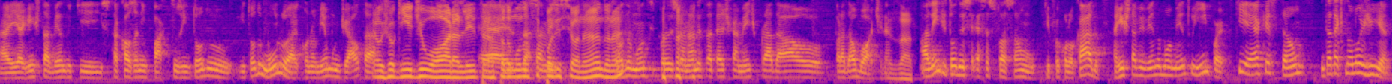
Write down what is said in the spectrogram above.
Aí a gente está vendo que isso está causando impactos em todo em todo mundo, a economia mundial tá É o joguinho de War ali, tá é, todo mundo se posicionando, né? Todo mundo se posicionando estrategicamente para dar o para dar o bote, né? Exato. Além de toda essa situação que foi colocado, a gente está vivendo um momento ímpar, que é a questão da tecnologia,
